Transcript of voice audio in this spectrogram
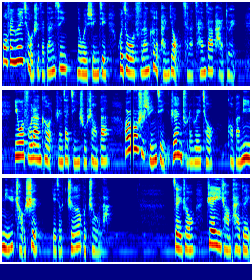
莫非 Rachel 是在担心那位巡警会作为弗兰克的朋友前来参加派对？因为弗兰克仍在警署上班，而若是巡警认出了 Rachel，恐怕秘密与丑事也就遮不住了。最终，这一场派对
